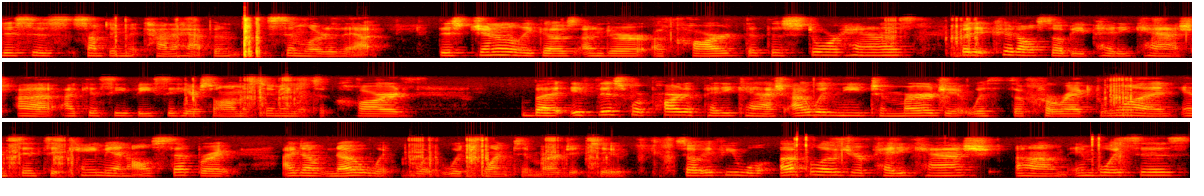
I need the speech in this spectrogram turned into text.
this is something that kind of happened similar to that. This generally goes under a card that the store has, but it could also be petty cash. Uh, I can see Visa here, so I'm assuming it's a card. But if this were part of petty cash, I would need to merge it with the correct one. And since it came in all separate, I don't know what, what which one to merge it to. So if you will upload your petty cash um, invoices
